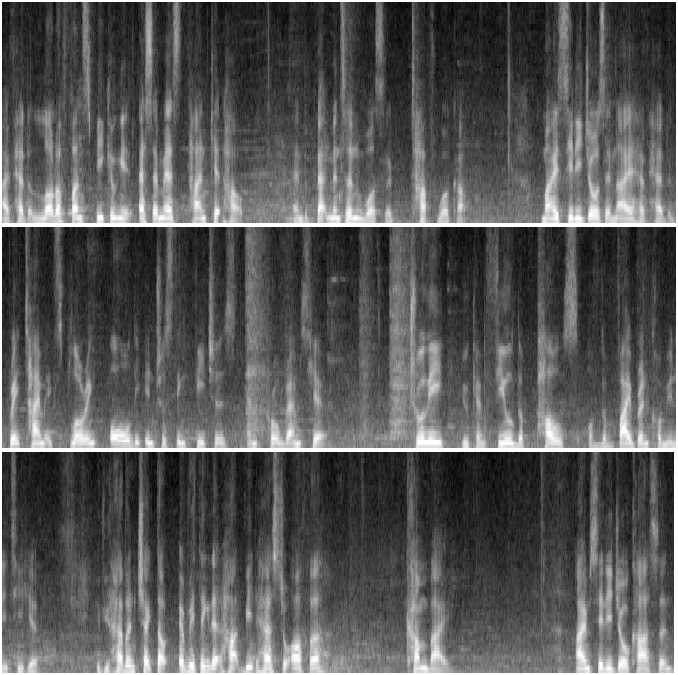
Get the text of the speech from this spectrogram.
I've had a lot of fun speaking at SMS Tan Kiat How, and the badminton was a tough workout. My City Joes and I have had a great time exploring all the interesting features and programs here. Truly, you can feel the pulse of the vibrant community here. If you haven't checked out everything that Heartbeat has to offer, come by. I'm City Joe Carson,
